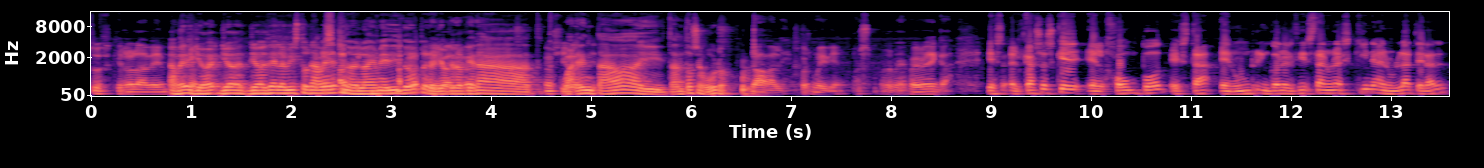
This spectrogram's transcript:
los, que no la ven. a pues ver, yo, yo, yo lo he visto una vez, no lo he medido, pero yo creo que era 40 y tanto seguro. Ah, vale, pues muy bien. Pues, pues, pues venga. Es, el caso es que el HomePod está en un rincón, es decir, está en una esquina, en un lateral,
